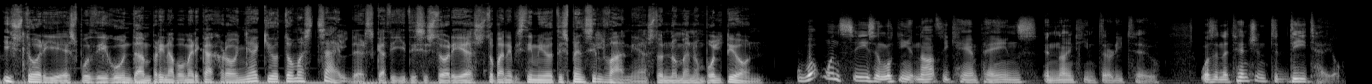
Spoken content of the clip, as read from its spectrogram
Ιστορίες που διηγούνταν πριν από μερικά χρόνια και ο Τόμας Τσάιλντερς, καθηγητής ιστορίας στο Πανεπιστήμιο της Πενσιλβάνια των Ηνωμένων Πολιτειών. What one sees in looking at Nazi campaigns in 1932 was an attention to detail,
